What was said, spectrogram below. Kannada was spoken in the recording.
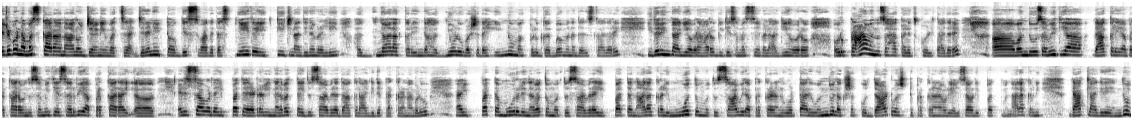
ಎಲ್ರಿಗೂ ನಮಸ್ಕಾರ, ನಾನು ಜನನಿ ವತ್ಸಲ ಜನನಿ ಟಾಕ್ಗೆ ಸ್ವಾಗತ. ಸ್ನೇಹಿತರೆ, ಇತ್ತೀಚಿನ ದಿನಗಳಲ್ಲಿ ಹದಿನಾಲ್ಕರಿಂದ ಹದಿನೇಳು ವರ್ಷದ ಹೆಣ್ಣು ಮಕ್ಕಳು ಗರ್ಭವನ್ನು ಧರಿಸ್ತಾ ಇದ್ದಾರೆ. ಇದರಿಂದಾಗಿ ಅವರ ಆರೋಗ್ಯಕ್ಕೆ ಸಮಸ್ಯೆಗಳಾಗಿ ಅವರ, ಅವರು ಪ್ರಾಣವನ್ನು ಸಹ ಕಳೆದುಕೊಳ್ತಾ ಇದ್ದಾರೆ. ಒಂದು ಸಮಿತಿಯ ದಾಖಲೆಯ ಪ್ರಕಾರ, ಒಂದು ಸಮಿತಿಯ ಸರ್ವೆಯ ಪ್ರಕಾರ ಎರಡ್ ಸಾವಿರದ ಇಪ್ಪತ್ತೆರಡರಲ್ಲಿ ನಲವತ್ತೈದು ಸಾವಿರ ದಾಖಲಾಗಿದೆ ಪ್ರಕರಣಗಳು. ಇಪ್ಪತ್ತ ಮೂರರಲ್ಲಿ ನಲವತ್ತೊಂಬತ್ತು ಸಾವಿರ ಇಪ್ಪತ್ತ ನಾಲ್ಕರಲ್ಲಿ ಮೂವತ್ತೊಂಬತ್ತು ಸಾವಿರ ಪ್ರಕರಣಗಳು. ಒಟ್ಟಾರೆ ಒಂದು ಲಕ್ಷಕ್ಕೂ ದಾಟುವಷ್ಟು ಪ್ರಕರಣಗಳು ಎರಡ್ ಸಾವಿರದ ಇಪ್ಪತ್ತ್ ನಾಲ್ಕರಲ್ಲಿ ದಾಖಲಾಗಿದೆ ಎಂದು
